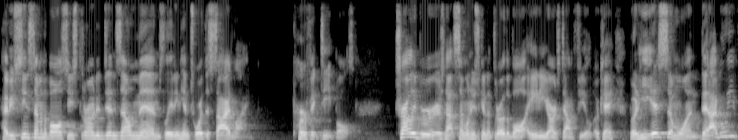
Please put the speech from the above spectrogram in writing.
Have you seen some of the balls he's thrown to Denzel Mims leading him toward the sideline? Perfect deep balls. Charlie Brewer is not someone who's going to throw the ball 80 yards downfield, okay? But he is someone that I believe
